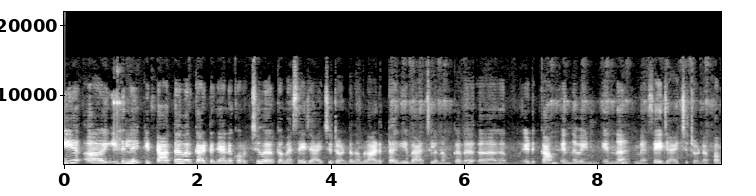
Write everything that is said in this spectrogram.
ഈ ഇതിൽ കിട്ടാത്തവർക്കായിട്ട് ഞാൻ കുറച്ച് പേർക്ക് മെസ്സേജ് അയച്ചിട്ടുണ്ട്. നമ്മൾ അടുത്ത ഈ ബാച്ചിൽ നമുക്കത് എടുക്കാം എന്ന് വേ എന്ന് മെസ്സേജ് അയച്ചിട്ടുണ്ട്. അപ്പം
